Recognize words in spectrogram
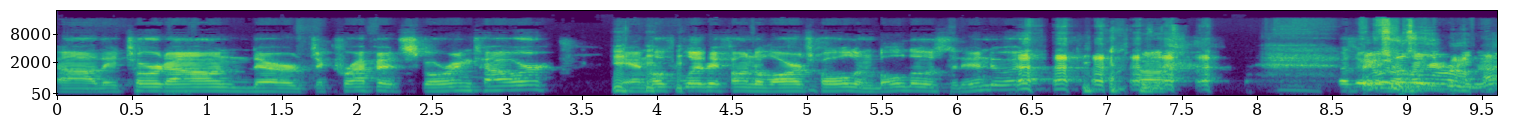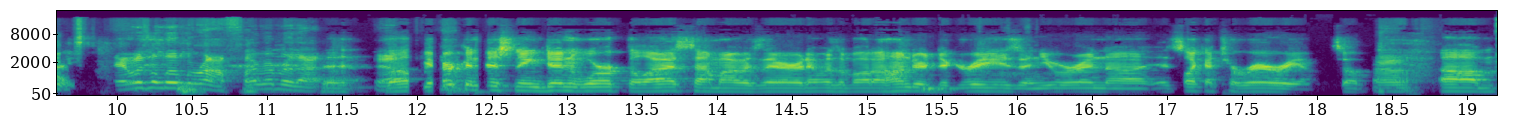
Uh, they tore down their decrepit scoring tower and hopefully they found a large hole and bulldozed it into it. Uh, it, was a little rough. Nice. it was a little rough. I remember that. Uh, yep. Well, the air conditioning didn't work the last time I was there, and it was about hundred degrees, and you were in. Uh, it's like a terrarium. So, um,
